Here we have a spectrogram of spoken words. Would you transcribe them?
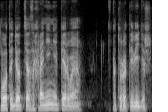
Вот идет у тебя захоронение первое, которое ты видишь,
